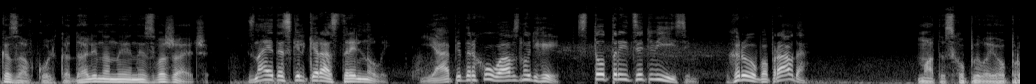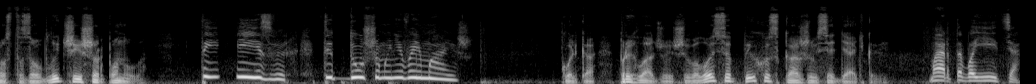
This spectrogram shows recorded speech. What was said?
казав Колька далі на неї не зважаючи. знаєте, скільки раз стрельнули? Я підрахував з нудьги 138. Грубо, правда? Мати схопила його просто за обличчя і шарпонула. Ти ізверг, ти душу мені виймаєш. Колька, пригладжуючи волосся, тихо скаржився дядькові. Марта боїться,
